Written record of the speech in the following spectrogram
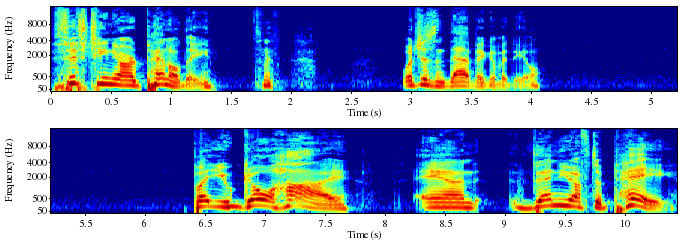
15 yard penalty, which isn't that big of a deal but you go high and then you have to pay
